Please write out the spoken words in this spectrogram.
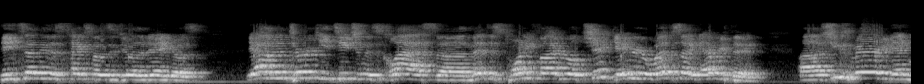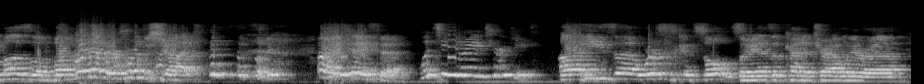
He sent me this text message the other day. He goes, "Yeah, I'm in Turkey teaching this class. Uh, met this 25 year old chick. Gave her your website and everything. Uh, she's married and Muslim, but whatever. It's worth a shot." It's like, All right, thanks, Dad. What's he doing in Turkey? Uh, he's uh, works as a consultant, so he ends up kind of traveling around,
